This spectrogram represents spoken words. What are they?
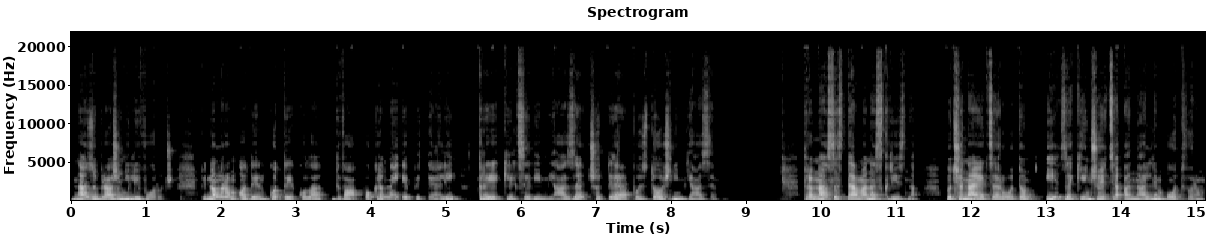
на зображенні ліворуч. Під номером 1 кутикула, 2 покривний епітелій, 3 кільцеві м'язи, 4 поздовжні м'язи. Травна система наскрізна. Починається ротом і закінчується анальним отвором.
